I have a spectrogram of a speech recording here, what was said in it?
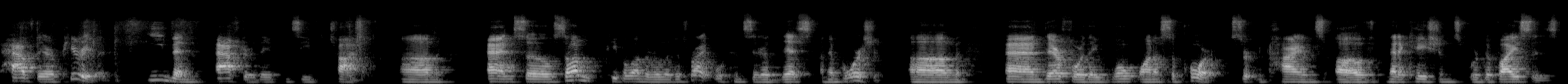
have their period even after they've conceived a child. Um, and so some people on the religious right will consider this an abortion. Um, and therefore, they won't want to support certain kinds of medications or devices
